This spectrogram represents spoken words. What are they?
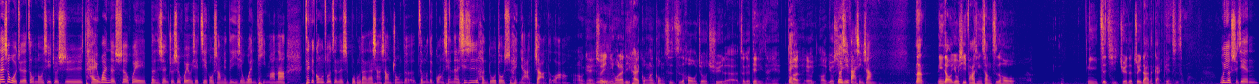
但是我觉得这种东西就是台湾的社会本身就是会有一些结构上面的一些问题嘛。那这个工作真的是不如大家想象中的这么的光鲜亮丽，其实很多都是很压榨的啦。OK，所以你后来离开公安公司之后，就去了这个电竞产业，对哦游戏游戏发行商，那你到游戏发行商之后，你自己觉得最大的改变是什么？我有时间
